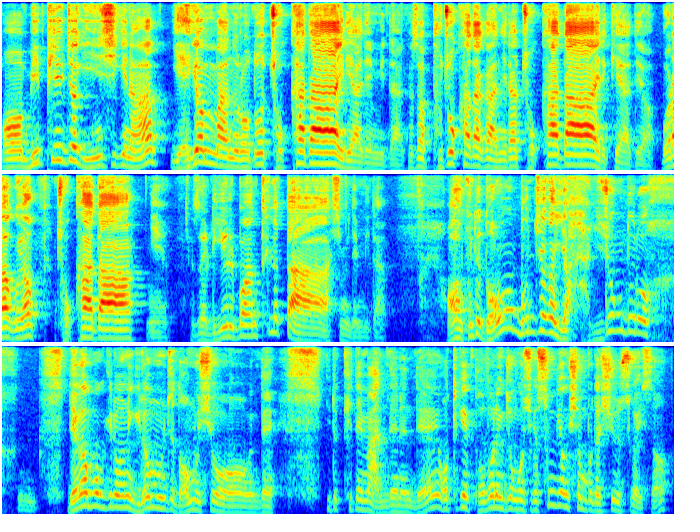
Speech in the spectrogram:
어, 미필적 인식이나 예견만으로도 족하다 이래야 됩니다. 그래서 부족하다가 아니라 족하다 이렇게 해야 돼요. 뭐라고요? 족하다. 예. 그래서 리을 번 틀렸다 하시면 됩니다. 아 근데 너무 문제가 야 이 정도로 내가 보기로는 이런 문제 너무 쉬워 근데 이렇게 되면 안 되는데 어떻게 법원행정고시가 순경시험보다 쉬울 수가 있어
